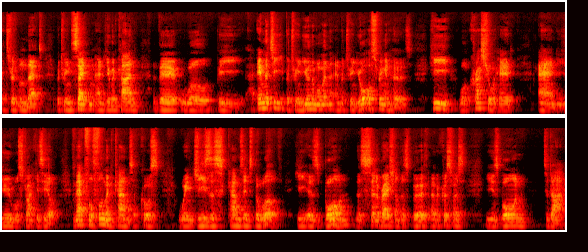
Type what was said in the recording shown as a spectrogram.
it's written that between Satan and humankind, there will be enmity between you and the woman and between your offspring and hers. He will crush your head and you will strike his heel. And that fulfillment comes, of course, when Jesus comes into the world. He is born, the celebration of this birth over Christmas, he is born to die.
